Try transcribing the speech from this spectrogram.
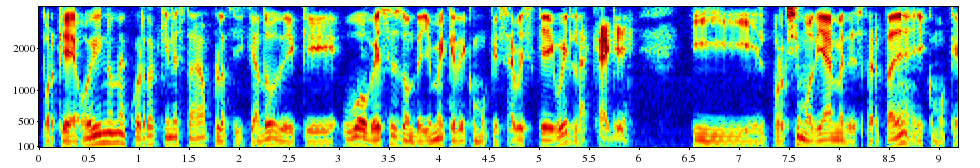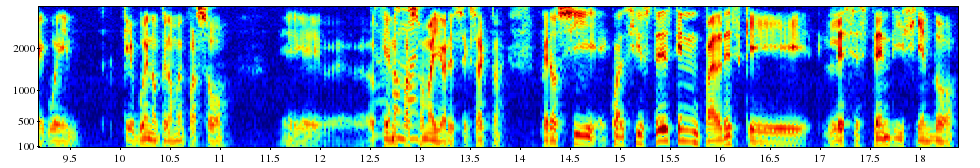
Porque hoy no me acuerdo quién estaba platicando de que hubo veces donde yo me quedé como que, ¿sabes qué, güey? La cagué. Y el próximo día me desperté y como que, güey, qué bueno que no me pasó. Eh, que no pasó mayores, exacto. Pero sí, si ustedes tienen padres que les estén diciendo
